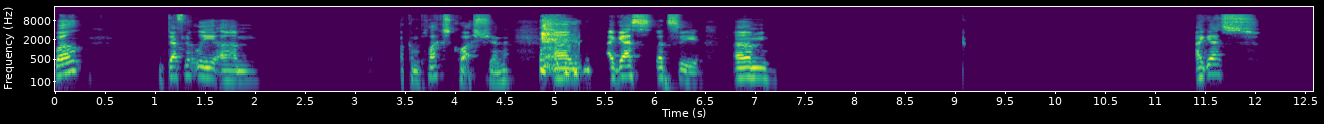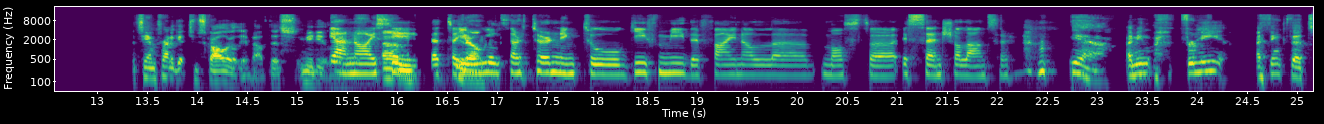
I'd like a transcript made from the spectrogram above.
Well, definitely um, a complex question. Um, I guess, let's see. Um, I guess see, I'm trying to get too scholarly about this immediately. Yeah, no, I see um, that uh, you your know, wheels are turning to give me the final, uh, most uh, essential answer. yeah, I mean, for me, I think that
